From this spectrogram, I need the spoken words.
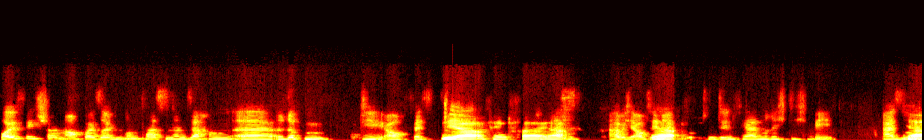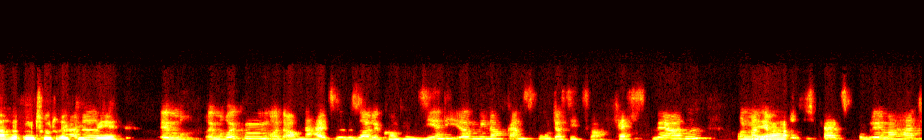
häufig schon auch bei solchen unpassenden Sachen äh, Rippen, die auch fest sind. Ja, auf jeden Fall, ja. Habe ich auch ja. Tut den Pferden richtig weh. Also ja, Rippen tut richtig weh. Im, Im Rücken und auch in der Halswirbelsäule kompensieren die irgendwie noch ganz gut, dass sie zwar fest werden und man ja, ja Flüssigkeitsprobleme hat,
